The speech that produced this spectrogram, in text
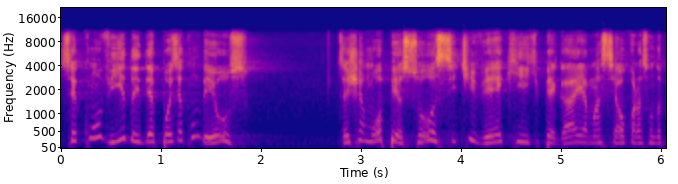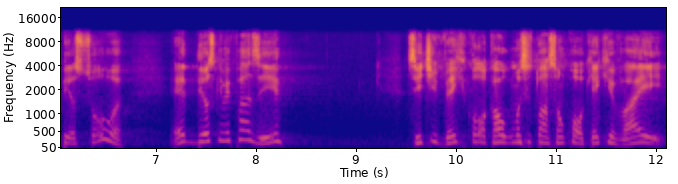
você convida e depois é com Deus. Você chamou a pessoa, se tiver que, que pegar e amaciar o coração da pessoa, é Deus quem vai fazer. Se tiver que colocar alguma situação qualquer que vai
